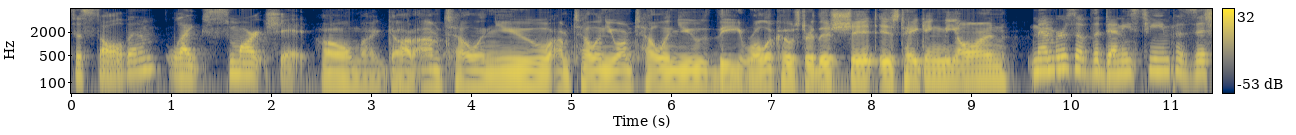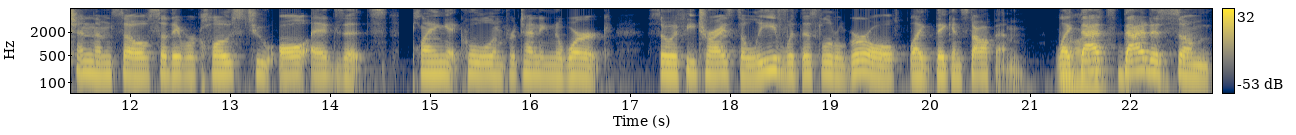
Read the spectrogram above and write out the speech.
to stall them. Like smart shit. Oh my god, I'm telling you, I'm telling you, I'm telling you, the roller coaster this shit is taking me on. Members of the Denny's team positioned themselves so they were close to all exits, playing it cool and pretending to work. So if he tries to leave with this little girl, like they can stop him. Like that's that is some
